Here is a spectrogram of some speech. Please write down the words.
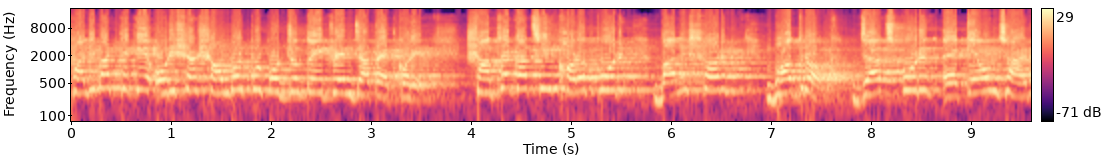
শালিমার থেকে ওড়িশার সম্বলপুর পর্যন্ত এই ট্রেন যাতায়াত করে। সাঁতরাগাছি খড়গপুর বালেশ্বর ভদ্রক জাজপুর আহ, কেওনঝাড়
